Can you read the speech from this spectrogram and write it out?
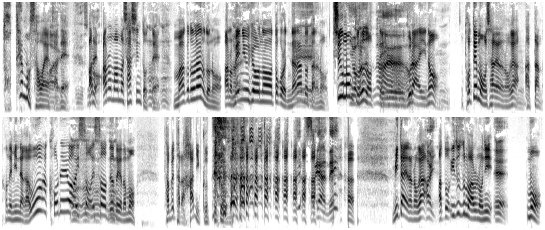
とても爽やかではい。いいであれ、あのまんま写真撮って、マクドナルドのあのメニュー表のところに並んどったらの、注文来るぞっていうぐらいの、とてもおしゃれなのがあったんだ。ほんでみんなが、うわ、これは美味しそう、美味しそうって言ったけども、食べたら歯にくっつくんだ。そやね。みたいなのがはい、あと5つもあるのに、えもえ。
